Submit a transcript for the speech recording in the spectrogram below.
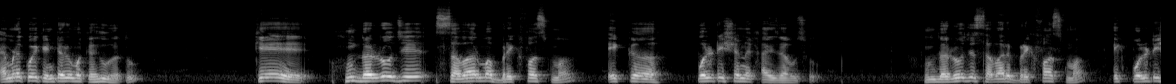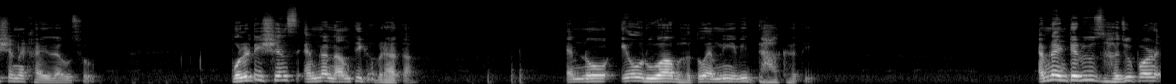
એમણે કોઈક ઇન્ટરવ્યૂમાં કહ્યું હતું કે હું દરરોજે સવારમાં બ્રેકફાસ્ટમાં એક પોલિટિશિયનને ખાઈ જાઉં છું. હું દરરોજ સવારે બ્રેકફાસ્ટમાં એક પોલિટિશિયનને ખાઈ જાઉં છું. પોલિટિશિયન્સ એમના નામથી ગભરાતા. એમનો એવો રૂઆબ હતો, એમની એવી ધાક હતી. એમના ઇન્ટરવ્યૂઝ હજુ પણ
